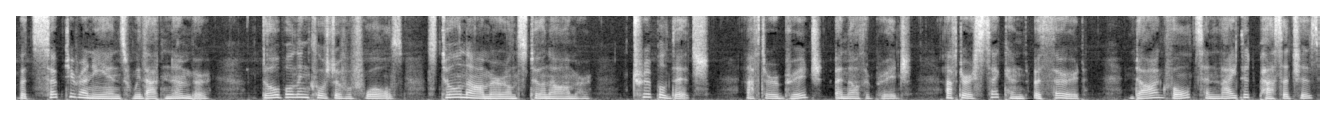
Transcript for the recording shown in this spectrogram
but subterraneans without number, double enclosure of walls, stone armor on stone armor, triple ditch, after a bridge, another bridge, after a second, a third, dark vaults and lighted passages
